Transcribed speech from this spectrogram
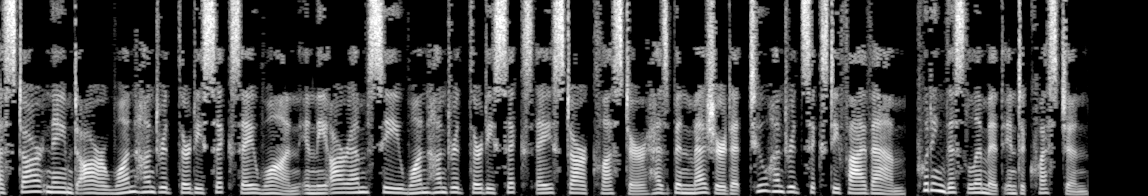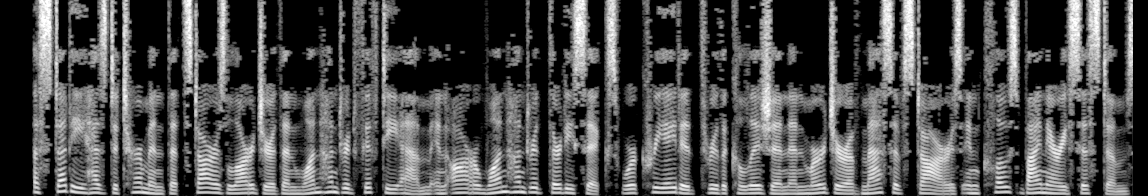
a star named R136A1 in the RMC 136A star cluster has been measured at 265 m, putting this limit into question. A study has determined that stars larger than 150 m in R136 were created through the collision and merger of massive stars in close binary systems,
